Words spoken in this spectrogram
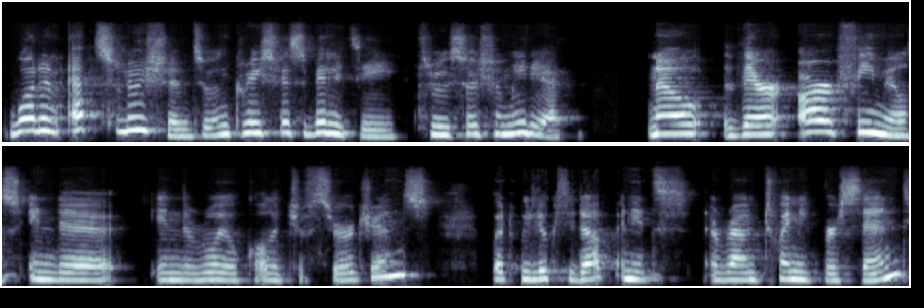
What an apt solution to increase visibility through social media. Now, there are females in the in the Royal College of Surgeons, but we looked it up and it's around 20%.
